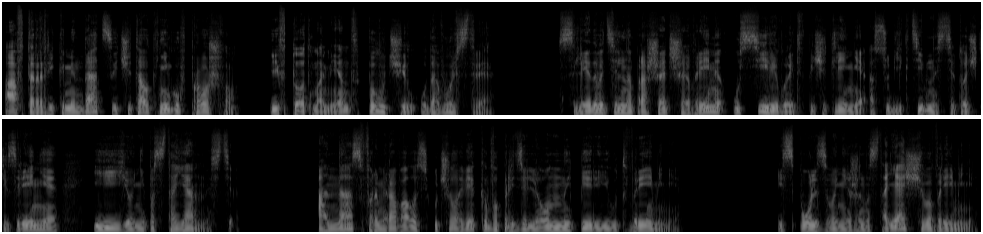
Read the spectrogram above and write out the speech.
Автор рекомендаций читал книгу в прошлом и в тот момент получил удовольствие. Следовательно, прошедшее время усиливает впечатление о субъективности точки зрения и ее непостоянности. Она сформировалась у человека в определенный период времени. Использование же настоящего времени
